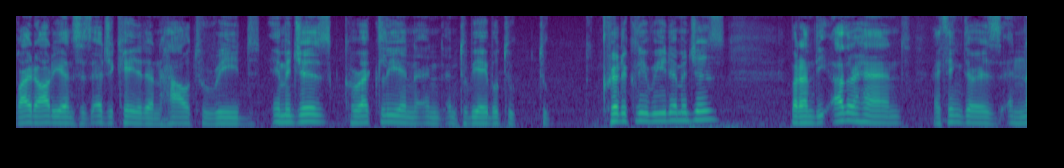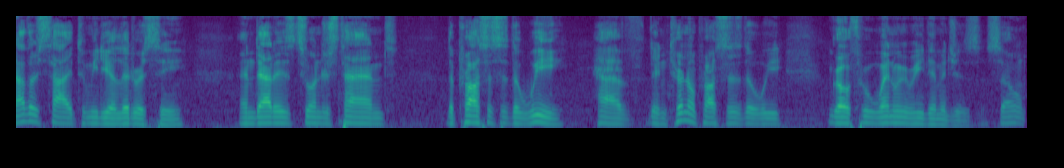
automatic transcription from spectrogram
wide audience is educated on how to read images correctly and, and, and to be able to, to critically read images. But on the other hand, I think there is another side to media literacy, and that is to understand the processes that we have, the internal processes that we go through when we read images. So,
